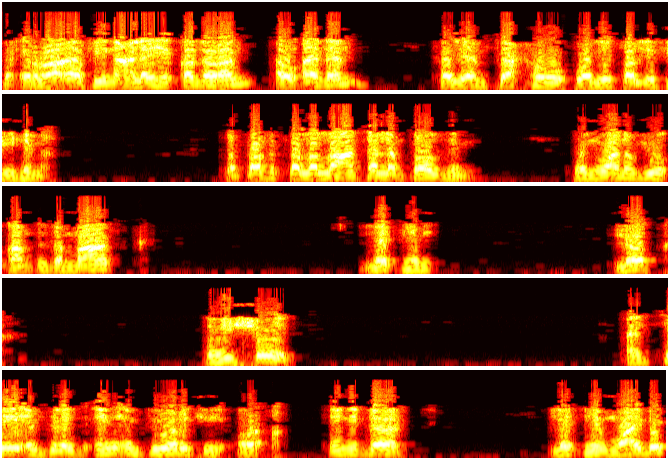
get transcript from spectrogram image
فإن رأى في نعليه قدرا أو أذى فليمسحه وليصلي فيهما. The Prophet ﷺ told them, when one of you comes to the mosque, let him look to his shoes and see if there is any impurity or any dirt. Let him wipe it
